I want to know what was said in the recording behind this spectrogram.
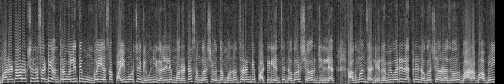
मराठा आरक्षणासाठी अंतरवली ते मुंबई असा पायी मोर्चा घेऊन निघालेले मराठा संघर्ष योद्धा मनोज जरंगे पाटील यांचे नगर शहर जिल्ह्यात आगमन झाले. रविवारी रात्री नगर शहराजवळ बारा बाबळी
